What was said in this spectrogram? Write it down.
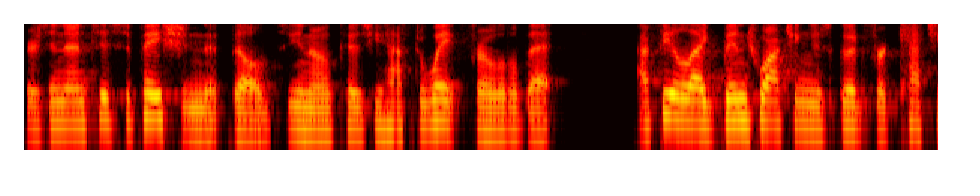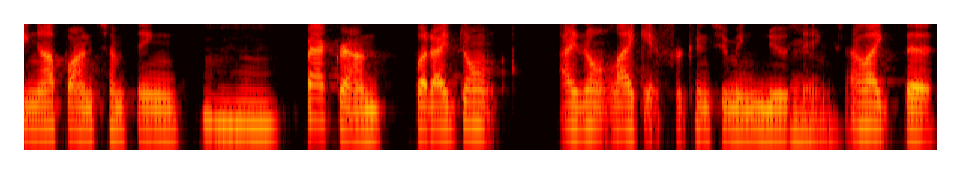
there's an anticipation that builds, you know, because you have to wait for a little bit. I feel like binge watching is good for catching up on something Mhm. background, but I don't I don't like it for consuming new Yeah. things. I like the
